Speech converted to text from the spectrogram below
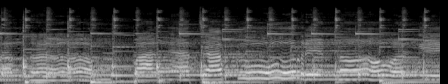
Tentrem pangajapku rino wengi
